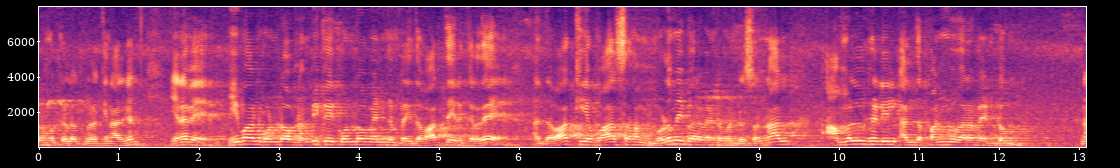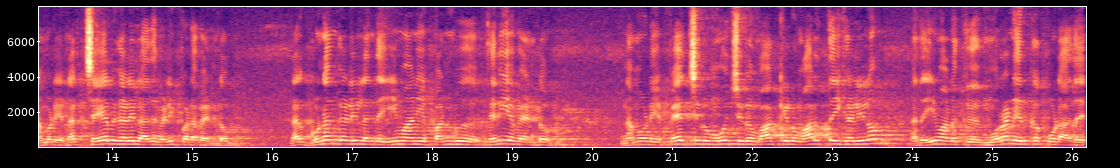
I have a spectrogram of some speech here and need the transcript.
பெருமக்களுக்கு விளக்கினார்கள். எனவே ஈமான் கொண்டோம் நம்பிக்கை கொண்டோம் என்கின்ற இந்த வார்த்தை இருக்கிறதே அந்த வாக்கியம் வாசகம் முழுமை பெற வேண்டும் என்று சொன்னால் அமல்களில் அந்த பண்பு வர வேண்டும். நம்முடைய நற்செயல்களில் அது வெளிப்பட வேண்டும். நற்குணங்களில் அந்த ஈமானிய பண்பு தெரிய வேண்டும். நம்முடைய பேச்சிலும் மூச்சிலும் வாக்கிலும் வார்த்தைகளிலும் அந்த ஈமானுக்கு முரண் இருக்கக்கூடாது.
